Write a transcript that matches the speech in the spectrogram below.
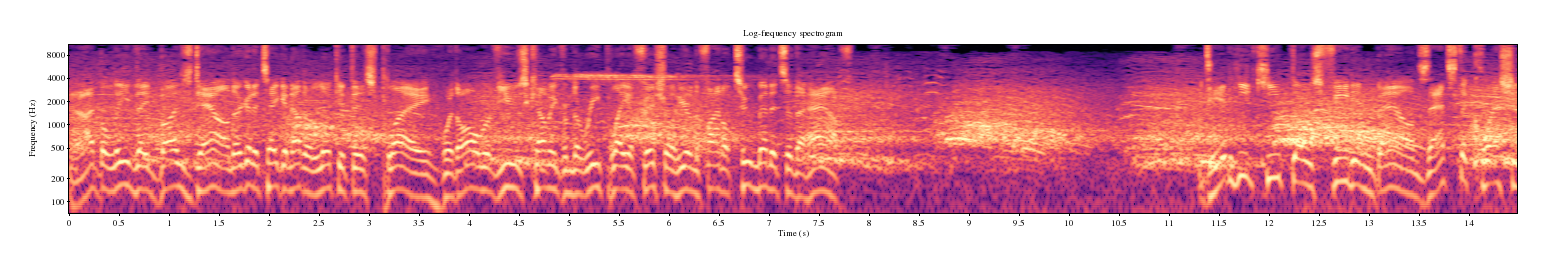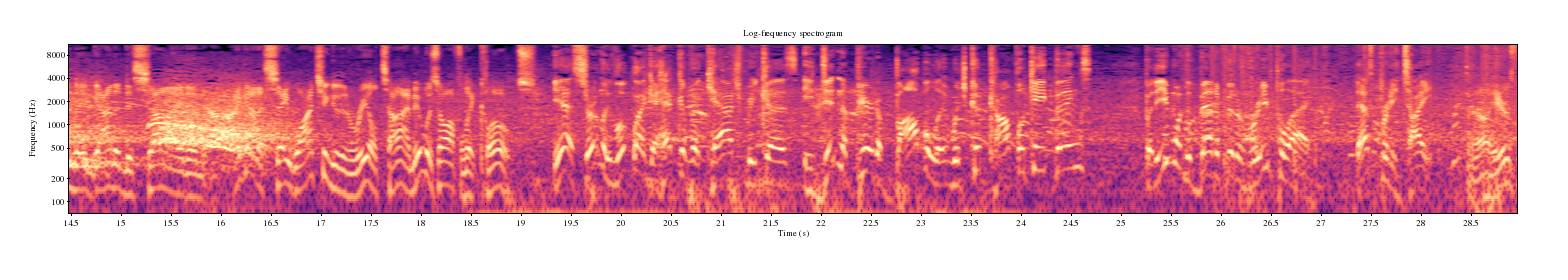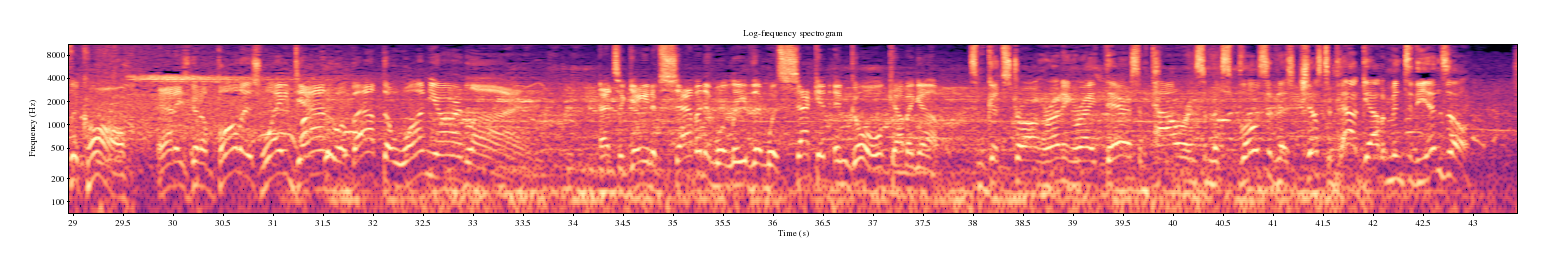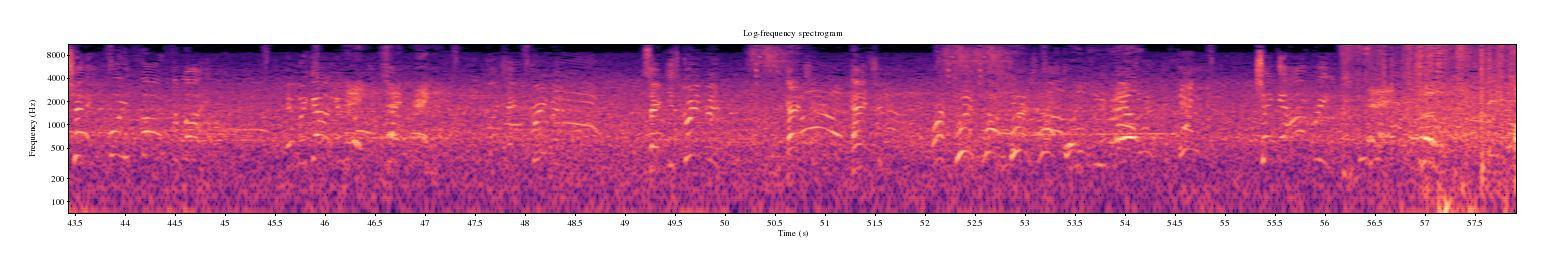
And I believe they buzzed down. They're going to take another look at this play with all reviews coming from the replay official here in the final two minutes of the half. Did he keep those feet in bounds? That's the question they've got to decide. And I got to say, watching it in real time, it was awfully close. Yeah, it certainly looked like a heck of a catch because he didn't appear to bobble it, which could complicate things. But even with the benefit of replay, that's pretty tight. Well, here's the call. And he's going to ball his way down to about the one-yard line. That's a gain of seven, and we'll leave them with second and goal coming up. Some good strong running right there. Some power and some explosiveness just about got him into the end zone.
